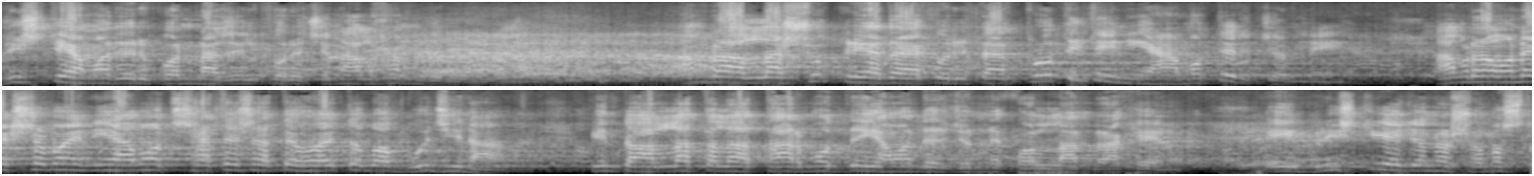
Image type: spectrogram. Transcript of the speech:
বৃষ্টি আমাদের উপর নাজিল করেছেন, আলহামদুলিল্লাহ। আমরা আল্লাহ শুক্রিয়া আদায় করি তার প্রতিটি নিয়ামতের জন্যে। আমরা অনেক সময় নিয়ামত সাথে সাথে হয়তো বা বুঝি না। কিন্তু আল্লাহ তালা তার মধ্যেই আমাদের জন্য কল্যাণ রাখেন। এই বৃষ্টি যেন সমস্ত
